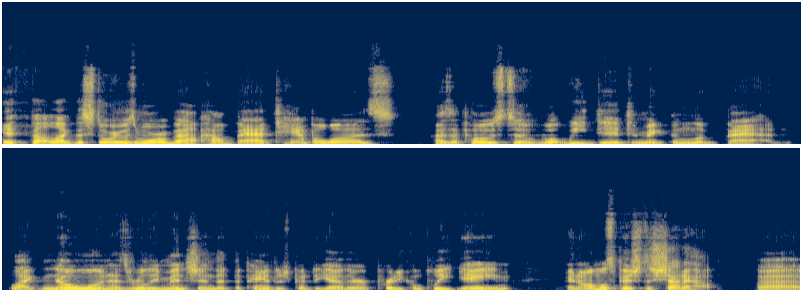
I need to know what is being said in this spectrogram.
It felt like the story was more about how bad Tampa was as opposed to what we did to make them look bad. Like no one has really mentioned that the Panthers put together a pretty complete game and almost pitched the shutout uh,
